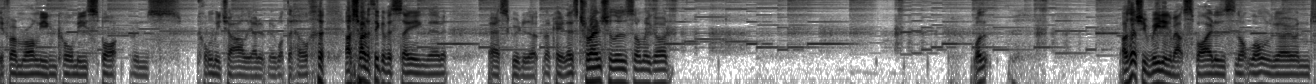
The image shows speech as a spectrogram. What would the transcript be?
If I'm wrong, you can call me Spot and call me Charlie. I don't know what the hell. I was trying to think of a saying there, but I screwed it up. Okay, there's tarantulas. Oh my god. What? I was actually reading about spiders not long ago, and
